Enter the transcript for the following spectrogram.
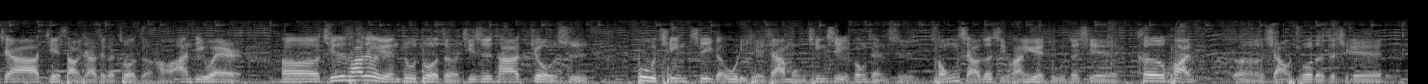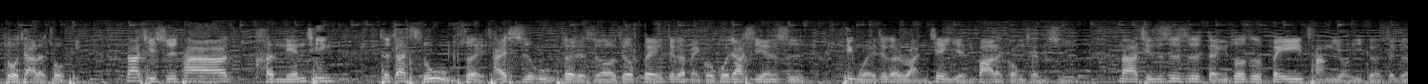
家介绍一下这个作者哈，安迪威尔。呃，其实他这个原著作者，其实他就是父亲是一个物理学家，母亲是一个工程师，从小就喜欢阅读这些科幻呃小说的这些作家的作品。那其实他很年轻。就在十五岁，才十五岁的时候就被这个美国国家实验室聘为这个软件研发的工程师。那其实是是等于说是非常有一个这个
